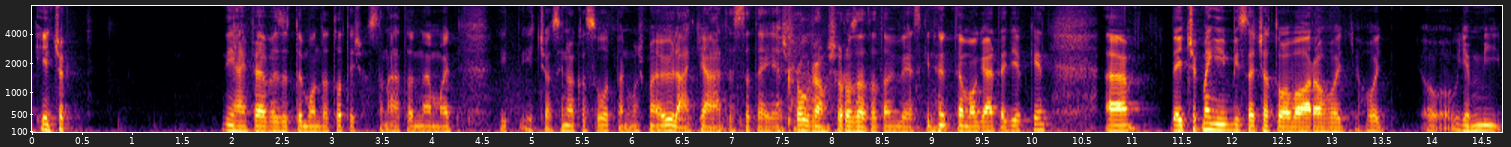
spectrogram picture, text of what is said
Én csak néhány felvezető mondatot, és aztán átadnám majd itt, itt Csasszinak a szót, mert most már ő látja át ezt a teljes programsorozatot, amiben ez kinőtte magát egyébként. De itt csak megint visszacsatolva arra, hogy, hogy ugye mi,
